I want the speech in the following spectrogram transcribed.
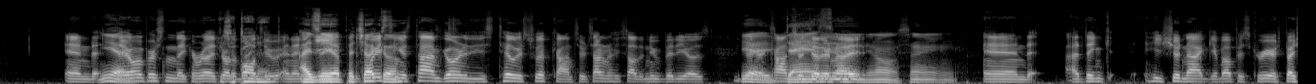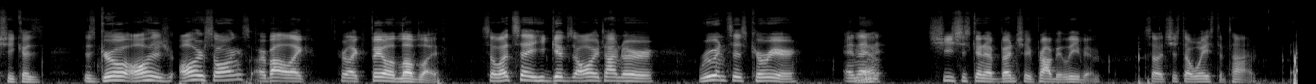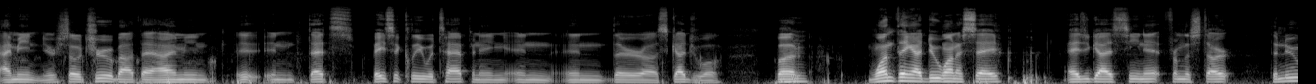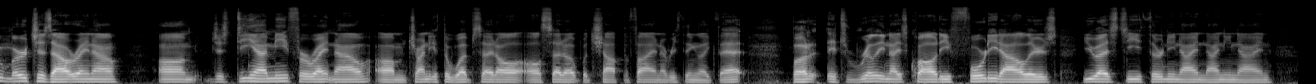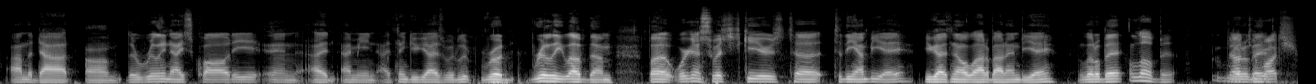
and Yeah. the only person they can really throw He's the ball to. And then Isiah he Pacheco. is wasting his time going to these Taylor Swift concerts. I don't know if you saw the new videos. Yeah, her concert the other night. You know what I'm saying? and I think he should not give up his career, especially because this girl, all his all her songs are about like her like failed love life. So let's say he gives all her time to her, ruins his career, and then Yeah. she's just gonna eventually probably leave him. So it's just a waste of time. I mean, you're so true about that. I mean, it, and that's basically what's happening in in their uh, schedule. But Mhm. one thing I do want to say, as you guys seen it from the start, the new merch is out right now. Um, just DM me for right now. Um, trying to get the website all all set up with Shopify and everything like that. But it's really nice quality. Forty dollars USD, thirty nine ninety nine on the dot. Um, they're really nice quality, and I I mean I think you guys would would really love them. But we're gonna switch gears to to the NBA. You guys know a lot about NBA, a little bit. a little bit. Not Little too bit. much.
